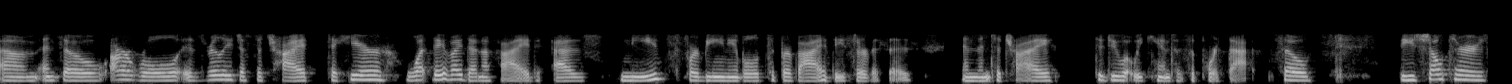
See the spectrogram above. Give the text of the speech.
Um, and so our role is really just to try to hear what they've identified as needs for being able to provide these services and then to try to do what we can to support that. So these shelters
